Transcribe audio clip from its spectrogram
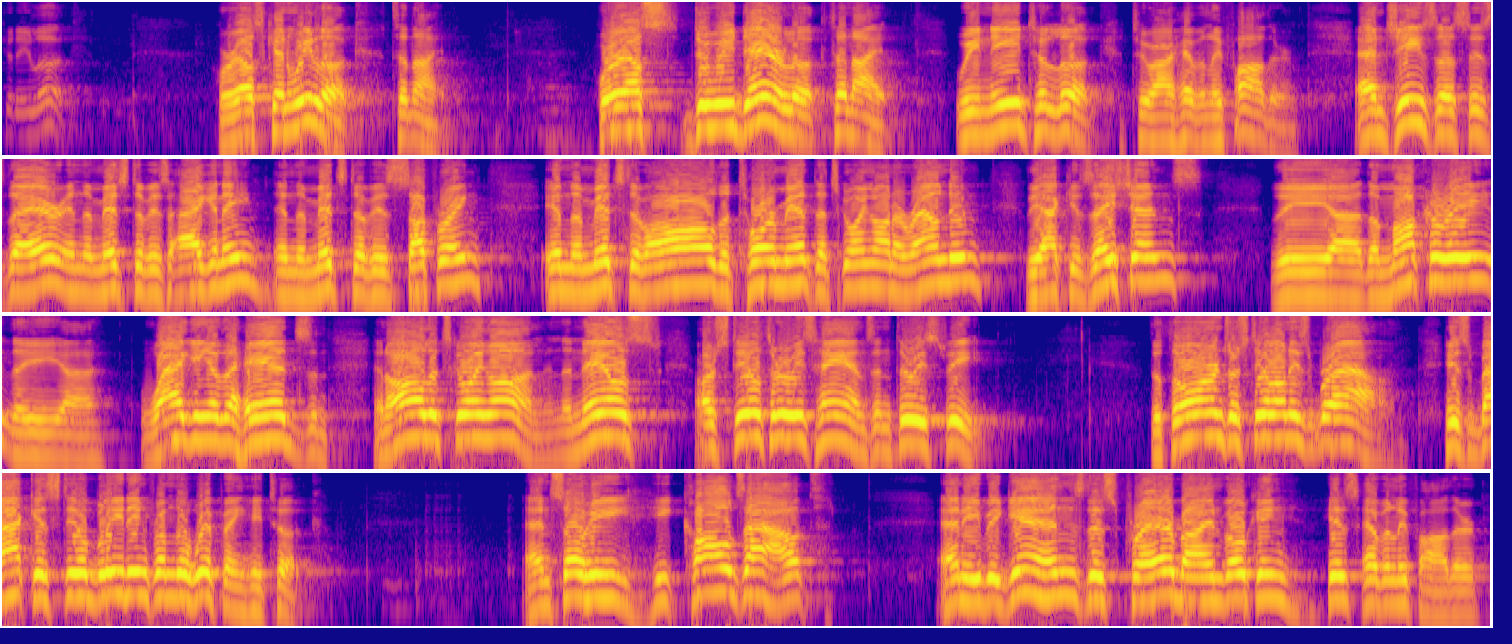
could he look? Where else can we look tonight? Where else do we dare look tonight? We need to look to our Heavenly Father. And Jesus is there in the midst of his agony, in the midst of his suffering, in the midst of all the torment that's going on around him, the accusations, the, uh, the mockery, the uh, wagging of the heads, and, and all that's going on. And the nails are still through his hands and through his feet. The thorns are still on his brow. His back is still bleeding from the whipping he took. And so he, he calls out and he begins this prayer by invoking his heavenly Father.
